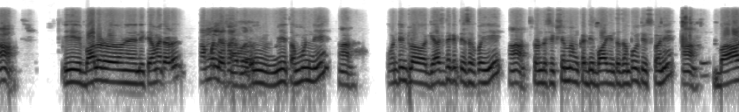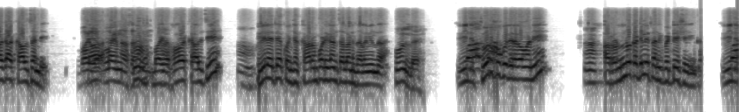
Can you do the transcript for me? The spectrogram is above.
ఆ, ఈ బాలుడు నీకేమవుతాడు తమ్ముళ్ళు మీ తమ్ముడిని ఆ, వంటింట్లో గ్యాస్ దగ్గర తీసుకుపోయి ఆ, రెండు శిక్ష మేము కడ్డి బాగా ఇంత జంపుకు తీసుకొని ఆ. బాగా కాల్చండి. బాగా కాల్చి వీలైతే కొంచెం కారం పొడి కానీ చల్లండి తల మీద. వీని తూర్పుకు తిరగమని ఆ, ఆ రెండు కడ్డీలు తనకి పెట్టేసేయి ఇంకా. వీని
